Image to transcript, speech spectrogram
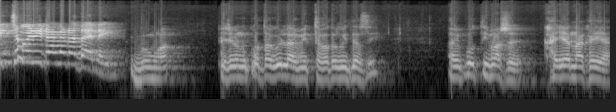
ইচ্ছে করে টাকাটা দেয় নাই। বৌমা এটা কোনো কথা কইলে আমি মিথ্যা কথা কইতাছি? আমি প্রতি মাসে খাইয়া না খাইয়া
